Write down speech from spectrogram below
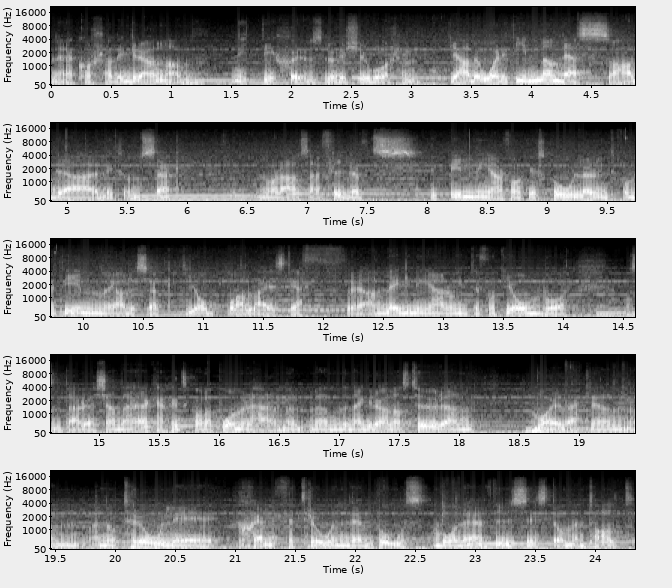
när jag korsade Grönland 97, så det var 20 år sedan. Jag hade året innan dess så hade jag liksom sökt några så här friluftsutbildningar, folkhögskolor och inte kommit in och jag hade sökt jobb på alla STF-anläggningar och inte fått jobb och, och sånt där. Jag kände att jag kanske inte ska hålla på med det här men, men den här Grönlandsturen var ju verkligen en, en otrolig självförtroende-boost, både fysiskt och mentalt.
